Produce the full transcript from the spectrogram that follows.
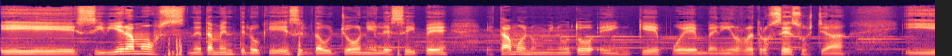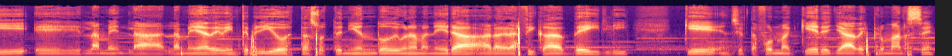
Eh, si viéramos netamente lo que es el Dow Jones y el S&P, estamos en un minuto en que pueden venir retrocesos ya y eh, la, la, la, media de 20 periodos está sosteniendo de una manera a la gráfica daily que en cierta forma quiere ya desplomarse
